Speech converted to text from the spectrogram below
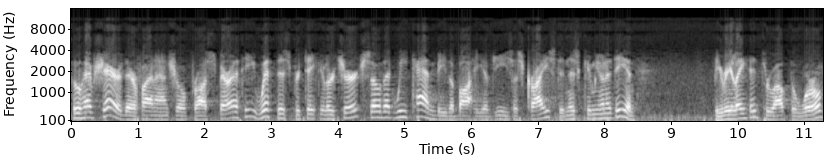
who have shared their financial prosperity with this particular church so that we can be the body of Jesus Christ in this community and be related throughout the world.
